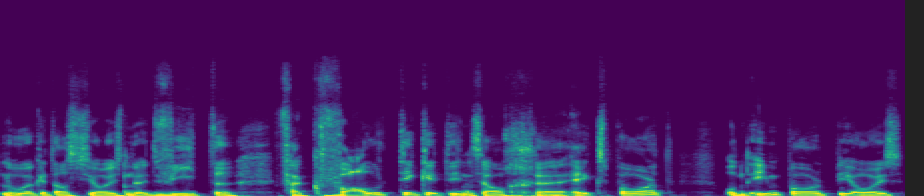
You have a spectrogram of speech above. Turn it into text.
schauen, dass sie uns nicht weiter vergewaltigen in Sachen Export und Import bei uns.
